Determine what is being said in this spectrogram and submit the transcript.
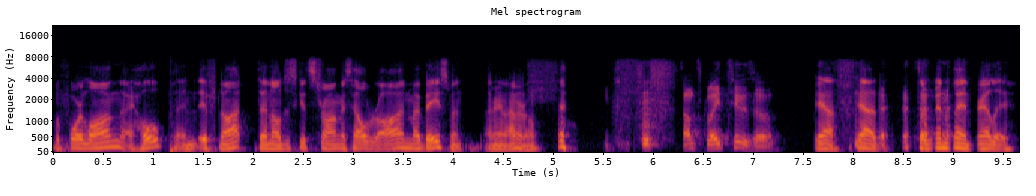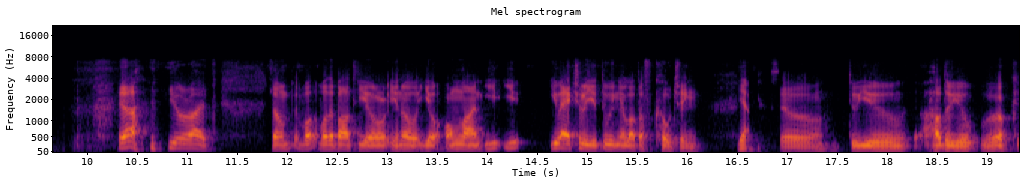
before long. I hope, and if not, then I'll just get strong as hell raw in my basement. I mean, I don't know. Sounds great too. So yeah, yeah, it's a win-win, really. Yeah, you're right. So what, what about your, you know, your online? You, you you actually are doing a lot of coaching. Yeah. So do you? How do you work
